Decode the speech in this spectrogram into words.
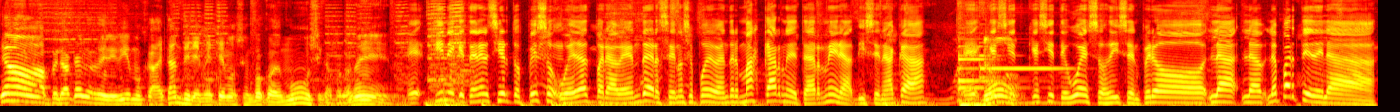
No, pero acá lo revivimos cada tanto y le metemos un poco de música, por lo menos. Tiene que tener cierto peso o edad para venderse. No se puede vender más carne de ternera, dicen acá. Que, siete, que siete huesos, dicen. Pero la, la- la parte de la,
